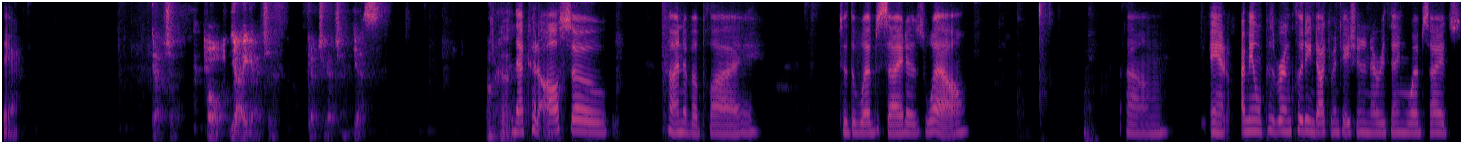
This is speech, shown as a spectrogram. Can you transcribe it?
There. Gotcha. Oh, yeah, I gotcha. Gotcha, gotcha. Yes. Okay. That could also kind of apply to the website as well. Um, and I mean, because we're including documentation and everything, websites.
